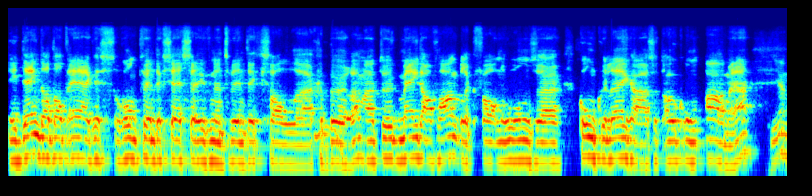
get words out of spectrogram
Ik denk dat dat ergens rond 2027 zal uh, gebeuren. Maar natuurlijk mede afhankelijk van hoe onze collega's het ook omarmen. Hè? Ja.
